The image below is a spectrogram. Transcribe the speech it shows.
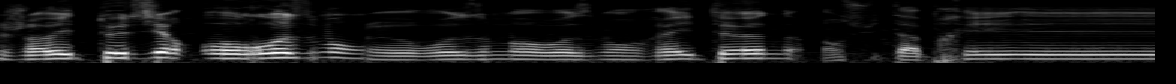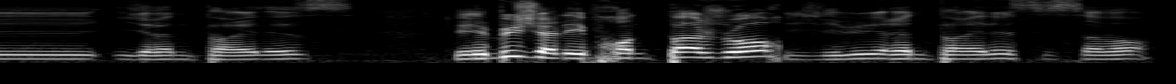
j'ai envie de te dire heureusement. Heureusement, heureusement. Rayton. Ensuite, après, Irene Paredes. Au début, j'allais prendre genre. J'ai vu Irene Paredes et ça va.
